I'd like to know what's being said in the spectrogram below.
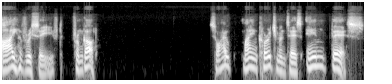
I have received from God. So I my encouragement is in this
